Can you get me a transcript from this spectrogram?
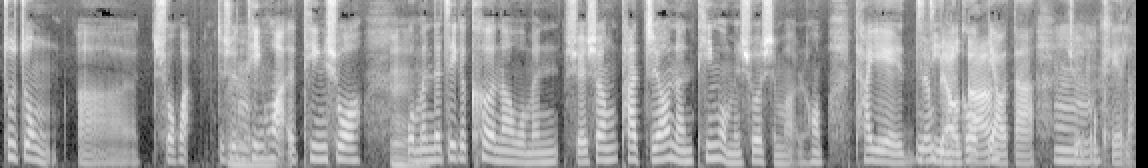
注重啊、呃说话。就是听话、听说，嗯我们的这个课呢，我们学生他只要能听我们说什么，然后他也自己能够表达表达，就 OK 了。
